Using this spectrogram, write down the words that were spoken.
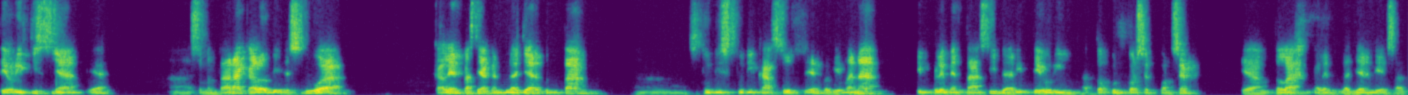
teoritisnya ya. Eh, sementara kalau di S2 kalian pasti akan belajar tentang eh, studi-studi kasus ya, bagaimana implementasi dari teori ataupun konsep-konsep yang telah kalian pelajari di S1.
